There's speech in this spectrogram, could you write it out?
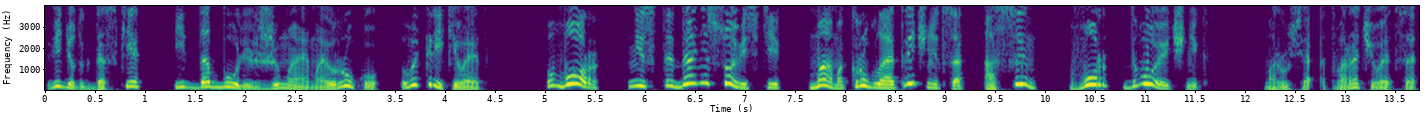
ведет к доске и, до боли сжимая мою руку, выкрикивает. «Вор! Ни стыда, ни совести! Мама круглая отличница, а сын — вор-двоечник!» Маруся отворачивается,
